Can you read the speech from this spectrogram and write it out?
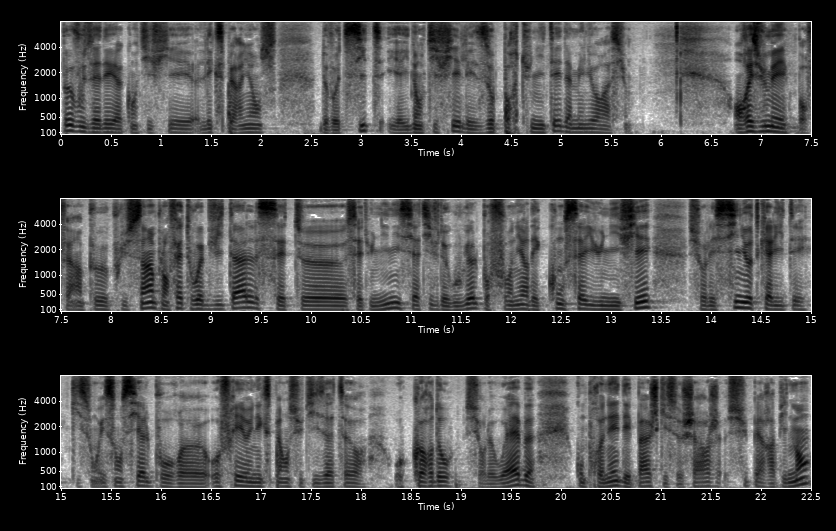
peut vous aider à quantifier l'expérience de votre site et à identifier les opportunités d'amélioration. En résumé, pour faire un peu plus simple, en fait, Web Vital, c'est euh, une initiative de Google pour fournir des conseils unifiés sur les signaux de qualité qui sont essentiels pour euh, offrir une expérience utilisateur au cordeau sur le web. Comprenez des pages qui se chargent super rapidement.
